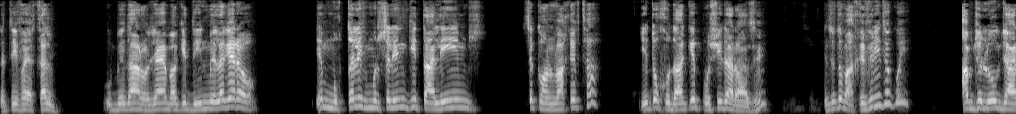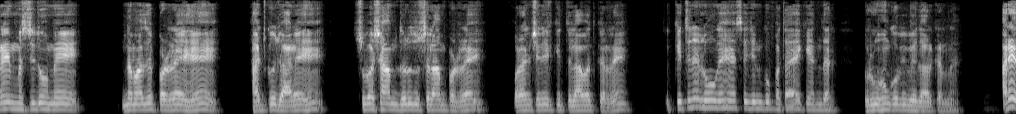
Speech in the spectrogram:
لطیفہ قلب، وہ بیدار ہو جائے، باقی دین میں لگے رہو۔ یہ مختلف مرسلین کی تعلیم سے کون واقف تھا؟ یہ تو خدا کے پوشیدہ راز ہیں۔ ان سے تو واقف ہی نہیں تھا کوئی۔ اب جو لوگ جا رہے ہیں مسجدوں میں، نمازیں پڑھ رہے ہیں، حج کو جا رہے ہیں صبح شام درد السلام پڑھ رہے ہیں، قرآن شریف کی تلاوت کر رہے ہیں۔ تو کتنے لوگ ہیں ایسے جن کو پتا ہے کہ اندر روحوں کو بھی بیدار کرنا ہے؟ ارے،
